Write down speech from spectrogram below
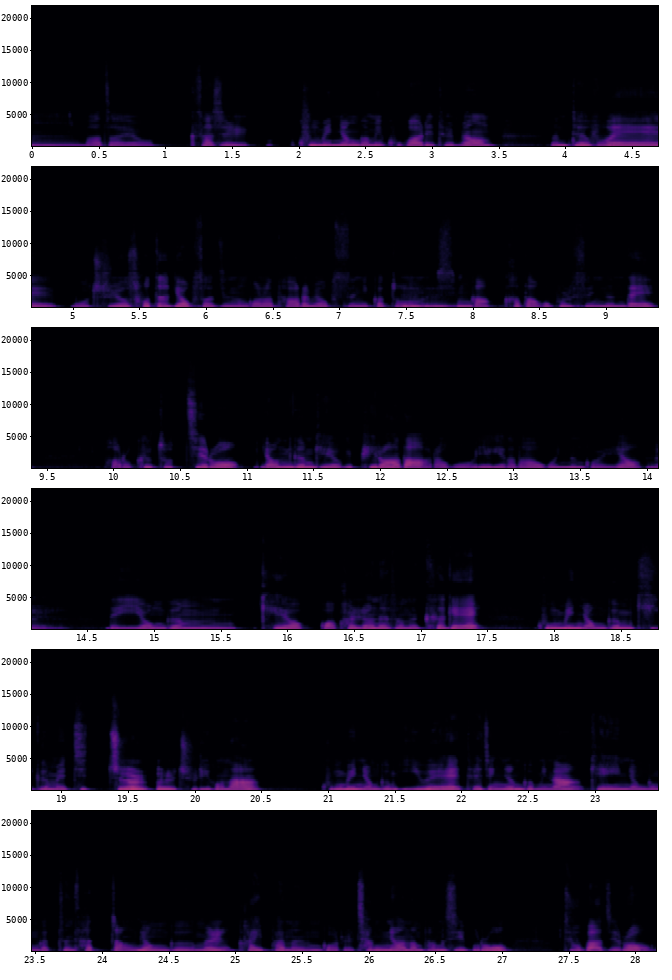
음, 맞아요. 사실 국민연금이 고갈이 되면 은퇴 후에 뭐 주요 소득이 없어지는 거랑 다름이 없으니까 좀 음, 음. 심각하다고 볼 수 있는데 바로 그 조치로 연금 개혁이 필요하다라고 얘기가 나오고 있는 거예요. 네. 근데 이 연금 개혁과 관련해서는 크게 국민연금 기금의 지출을 줄이거나 국민연금 이외에 퇴직연금이나 개인연금 같은 사적연금을 가입하는 거를 장려하는 방식으로 두 가지로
